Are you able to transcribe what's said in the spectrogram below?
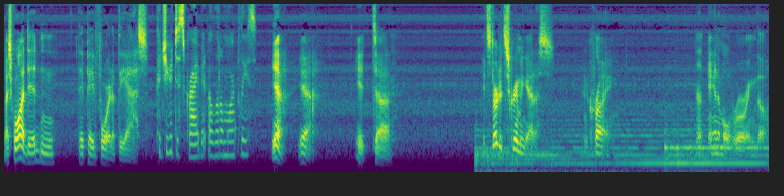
My squad did, and they paid for it up the ass. Could you describe it a little more, please? Yeah, yeah. It, uh. It started screaming at us and crying. Not animal roaring, though.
